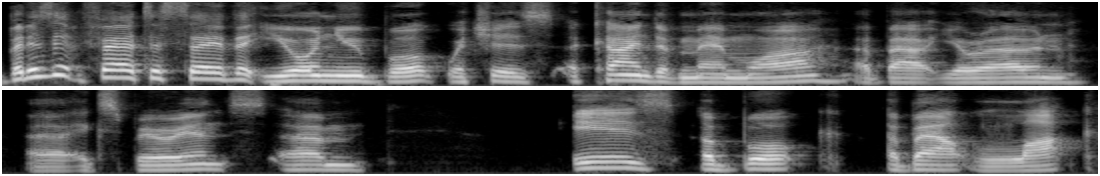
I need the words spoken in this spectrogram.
But is it fair to say that your new book, which is a kind of memoir about your own uh, experience, um, is a book about luck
